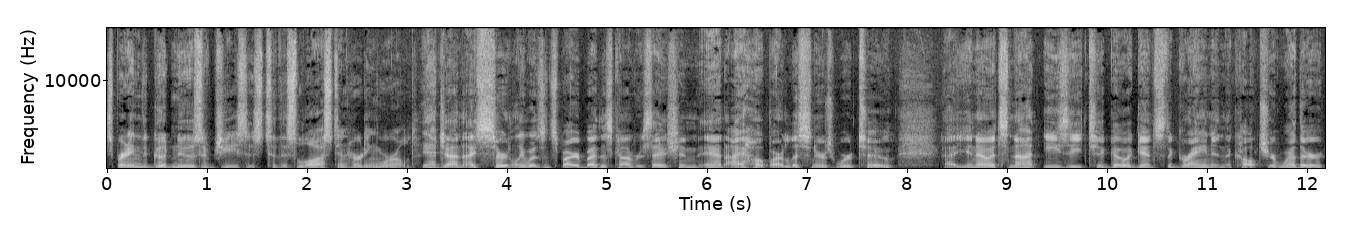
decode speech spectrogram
spreading the good news of Jesus to this lost and hurting world. Yeah, John, I certainly was inspired by this conversation, and I hope our listeners were too. Uh, you know, it's not easy to go against the grain in the culture, whether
